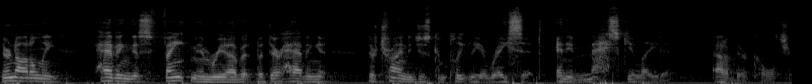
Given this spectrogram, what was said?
they're not only having this faint memory of it, but they're having it they're trying to just completely erase it and emasculate it out of their culture.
